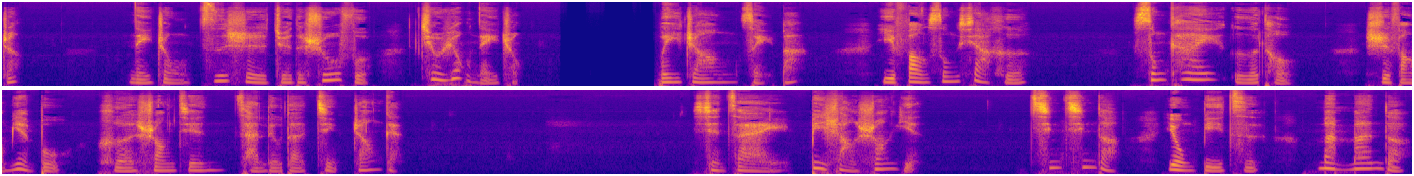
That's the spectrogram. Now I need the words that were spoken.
着，哪种姿势觉得舒服。就用哪种。微张嘴巴，以放松下颌，松开额头，释放面部和双肩残留的紧张感。现在闭上双眼，轻轻的用鼻子慢慢的、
